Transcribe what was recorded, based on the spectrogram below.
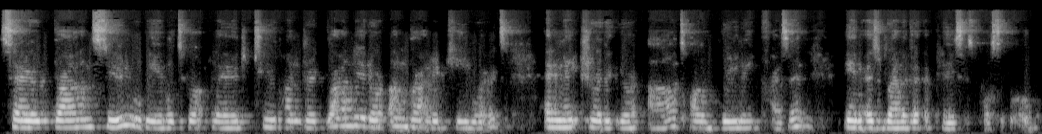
So brands soon will be able to upload 200 branded or unbranded keywords and make sure that your ads are really present in as relevant a place as possible.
